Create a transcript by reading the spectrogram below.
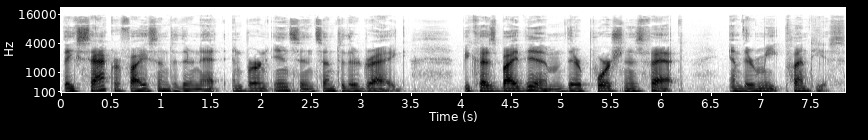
they sacrifice unto their net and burn incense unto their drag, because by them their portion is fat, and their meat plenteous.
